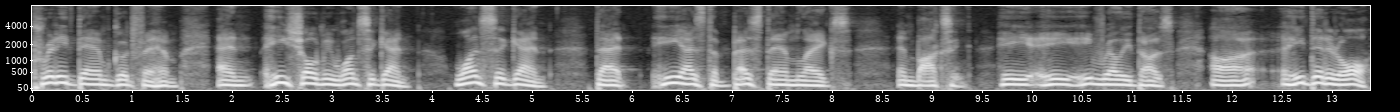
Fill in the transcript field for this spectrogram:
Pretty damn good for him, and he showed me once again, once again, that he has the best damn legs in boxing. He he he really does. Uh, he did it all,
